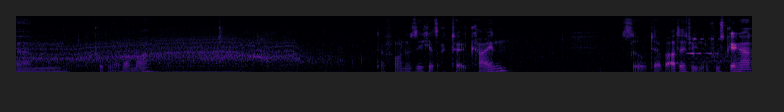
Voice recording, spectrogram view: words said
Ähm, gucken wir aber mal. vorne sehe ich jetzt aktuell keinen. So, der wartet wegen dem Fußgänger,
